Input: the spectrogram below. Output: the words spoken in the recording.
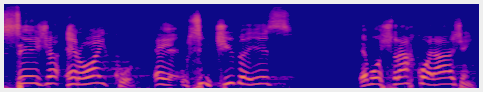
Seja heróico. É, o sentido é esse. É mostrar coragem.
